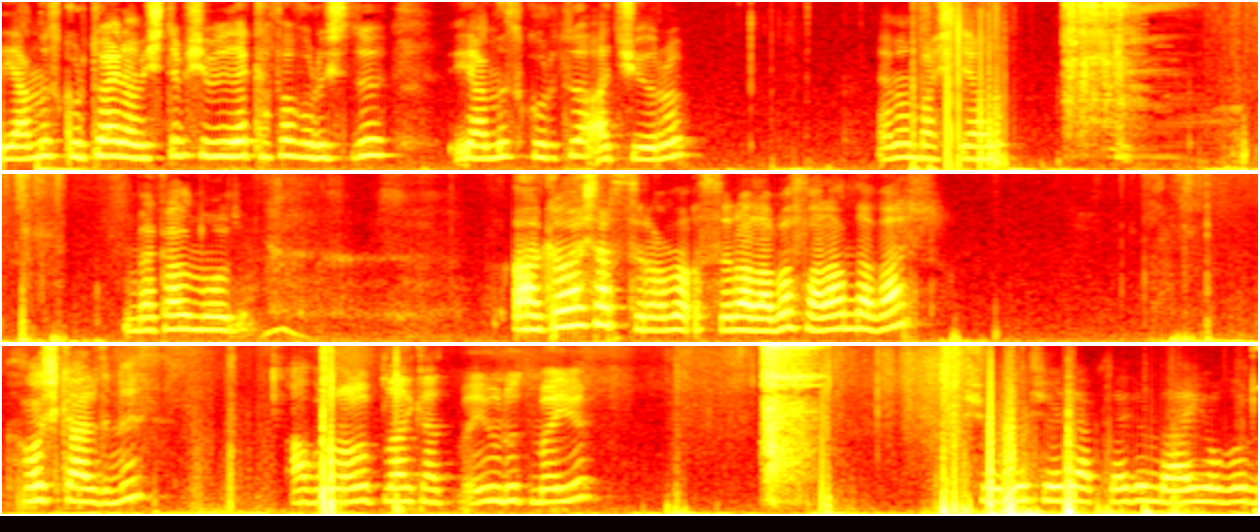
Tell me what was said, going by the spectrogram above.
Yalnız kurtu oynamıştım. Şimdi de kafa vuruştu. Yalnız kurtu açıyorum. Hemen başlayalım. Bakalım ne oldu. Arkadaşlar sıralama, sıralama falan da var. Hoş geldiniz. Abone olup like atmayı unutmayın. Şurada şöyle yapsaydım daha iyi olurdu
